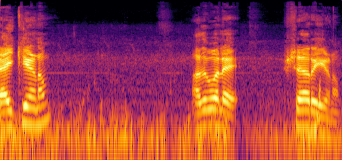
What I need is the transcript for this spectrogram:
ലൈക്ക് ചെയ്യണം. അതുപോലെ ഷെയർ ചെയ്യണം.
